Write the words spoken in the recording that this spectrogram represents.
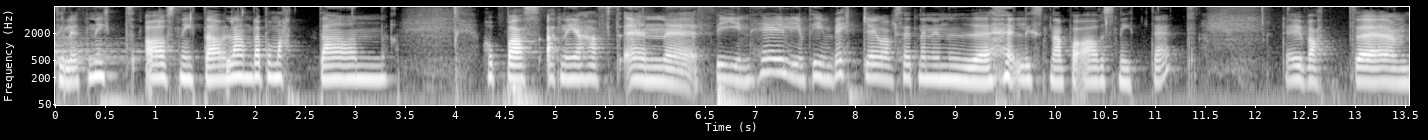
till ett nytt avsnitt av Landa på mattan. Hoppas att ni har haft en eh, fin helg, en fin vecka oavsett när ni nu eh, lyssnar på avsnittet. Det har ju varit eh,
